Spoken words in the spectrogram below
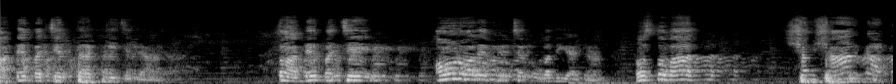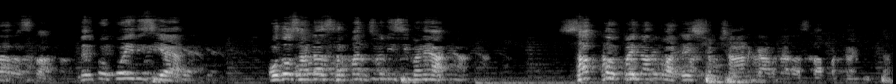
ਤੁਹਾਡੇ ਬੱਚੇ ਤਰੱਕੀ 'ਚ ਜਾਣ। ਤੁਹਾਡੇ ਬੱਚੇ ਆਉਣ ਵਾਲੇ ਫਿਊਚਰ ਨੂੰ ਵਧੀਆ ਜਾਣ। ਉਸ ਤੋਂ ਬਾਅਦ ਸ਼ਮਸ਼ਾਨ ਘਾਟ ਦਾ ਰਸਤਾ ਮੇਰੇ ਕੋਲ ਕੋਈ ਨਹੀਂ ਸੀ ਆਇਆ। ਉਦੋਂ ਸਾਡਾ ਸਰਪੰਚ ਵੀ ਨਹੀਂ ਸੀ ਬਣਿਆ। ਸਭ ਤੋਂ ਪਹਿਲਾਂ ਤੁਹਾਡੇ ਸ਼ਮਸ਼ਾਨ ਘਾਟ ਦਾ ਰਸਤਾ ਪੱਕਾ ਕੀਤਾ।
